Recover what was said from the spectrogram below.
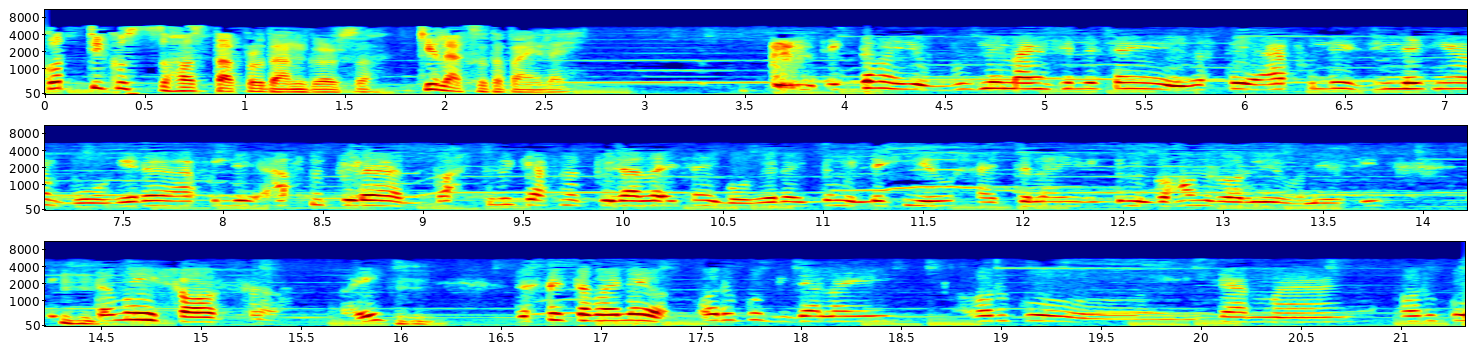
कतिको सहजता प्रदान गर्छ। के लाग्छ तपाईँलाई? एकदमै यो बुझ्ने मान्छेले चाहिँ जस्तै आफूले जिन्दगीमा भोगेर आफूले आफ्नो पीडा वास्तविक आफ्नो पीडालाई चाहिँ भोगेर एकदमै लेख्ने हो साहित्यलाई एकदमै गहन गर्ने हो भनेपछि एकदमै सहज छ है? जस्तै तपाईँले अरूको विद्यालय अरूको हिसाबमा अरूको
